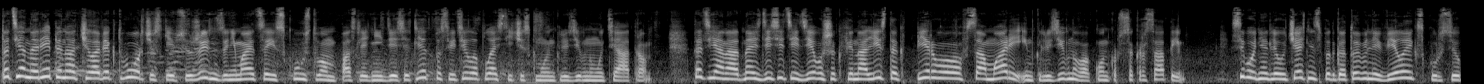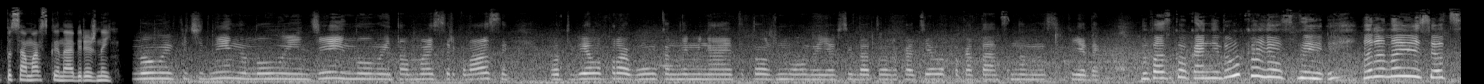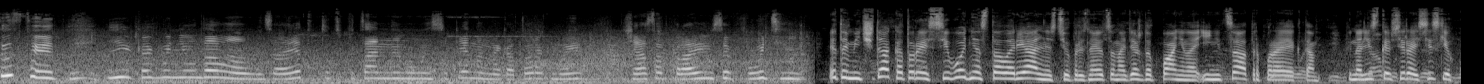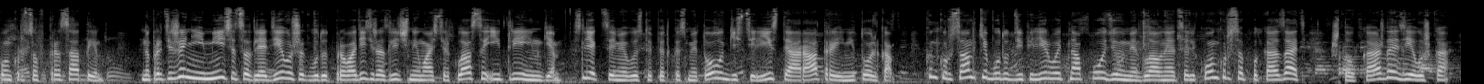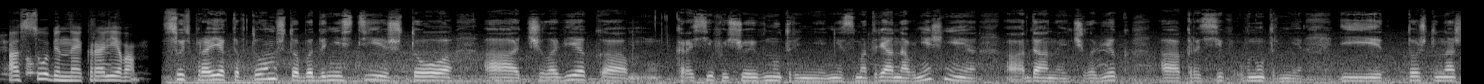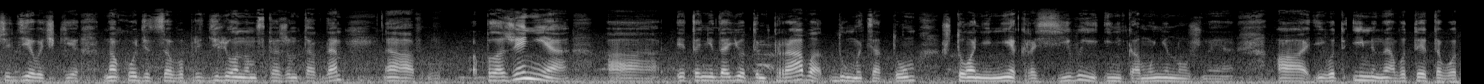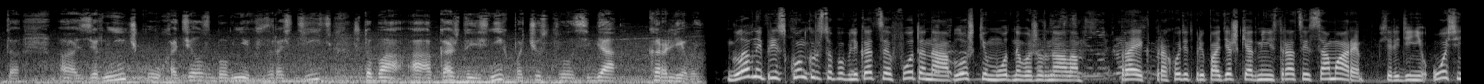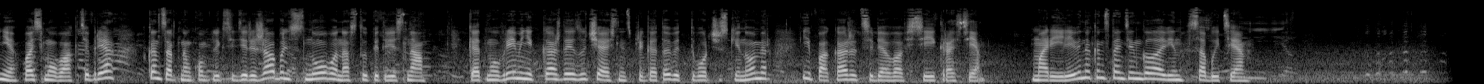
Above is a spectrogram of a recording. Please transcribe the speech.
Татьяна Репина – человек творческий, всю жизнь занимается искусством. Последние 10 лет посвятила пластическому инклюзивному театру. Татьяна – одна из 10 девушек-финалисток первого в Самаре инклюзивного конкурса красоты. Сегодня для участниц подготовили велоэкскурсию по Самарской набережной. Новые впечатления, новые идеи, новые там мастер-классы. Вот велопрогулка для меня это тоже новое. Я всегда тоже хотела покататься на велосипедах. Но поскольку они двухколесные, равновесие отсутствует, и как бы не удавалось. А это тут специальные велосипеды, на которых мы сейчас отправимся в путь. Это мечта, которая сегодня стала реальностью, признается Надежда Панина, инициатор проекта, финалистка всероссийских конкурсов красоты. На протяжении месяца для девушек будут проводить различные мастер-классы и тренинги. С лекциями выступят косметологи, стилисты, ораторы и не только. Конкурсантки будут дефилировать на подиуме. Главная цель конкурса – показать, что каждая девушка – особенная королева. Суть проекта в том, чтобы донести, что а, человек а, красив еще и внутренне, несмотря на внешние а, данные, человек а, красив внутренне. И то, что наши девочки находятся в определенном, скажем так, да, а, положении, это не дает им права думать о том, что они некрасивые и никому не нужные. И вот именно вот это вот зерничку хотелось бы в них взрастить, чтобы каждая из них почувствовала себя королевой. Главный приз конкурса – публикация фото на обложке модного журнала. Проект проходит при поддержке администрации Самары. В середине осени, 8 октября, в концертном комплексе «Дирижабль» снова наступит весна. К этому времени каждая из участниц приготовит творческий номер и покажет себя во всей красе. Мария Левина, Константин Головин. События.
